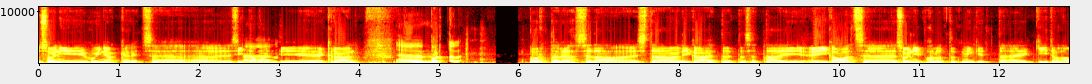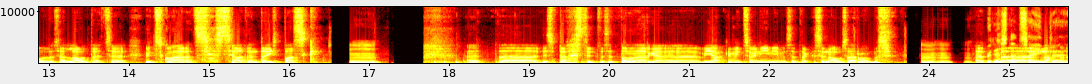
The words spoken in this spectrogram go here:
Sony hunniakerit, see äh, sitapoti ähm, ekraan äh,. Portal. Portal jah, seda, siis ta oli ka, et ta ütles, et ta ei, ei kavatse Sony palutud mingit äh, kiidulaulu seal laulda, et see ütles kohe ära, et see seade on täis pask mm. -hmm et äh, siis pärast ütles, et palun ärge äh, vihake mind Sony inimesed, aga see on aus arvamus mm. -hmm. kuidas nad äh, said no, äh,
